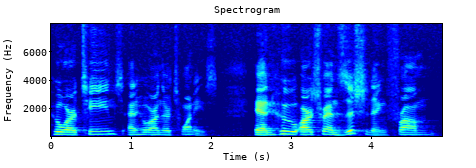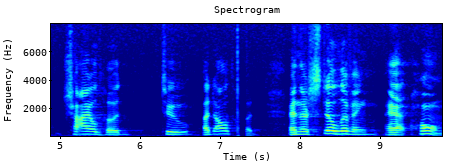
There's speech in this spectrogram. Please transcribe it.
who are teens and who are in their 20s, and who are transitioning from childhood to adulthood. And they're still living at home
